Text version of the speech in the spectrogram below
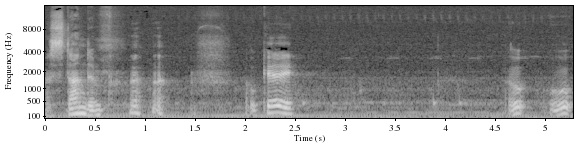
I stunned him. okay. Oh, oh.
